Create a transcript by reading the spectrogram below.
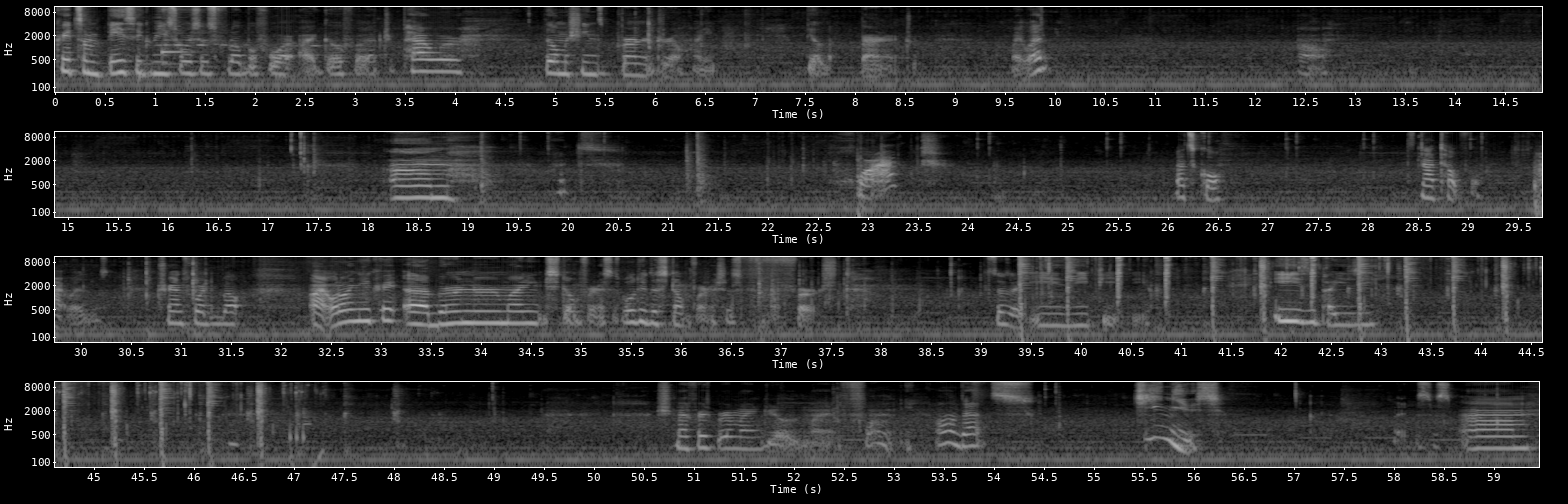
Create some basic resources flow before I go for electric power. Build machines burner drill. I need build a burner drill. Wait, what? Oh. Um, what? What? That's cool. It's not helpful. Alright, what is this? Transport the belt. Alright, what do I need to create? Uh, burner mining stone furnaces. We'll do the stone furnaces first. Those are easy peasy. Easy peasy. Should my first burner mine drill my for me? Oh, that's genius. What is this? Um.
